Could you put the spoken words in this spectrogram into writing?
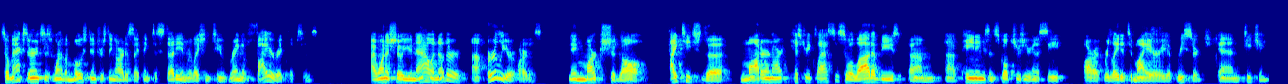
So Max Ernst is one of the most interesting artists, I think, to study in relation to ring of fire eclipses. I want to show you now another uh, earlier artist named Marc Chagall. I teach the modern art history classes, so a lot of these um, uh, paintings and sculptures you're going to see are related to my area of research and teaching.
